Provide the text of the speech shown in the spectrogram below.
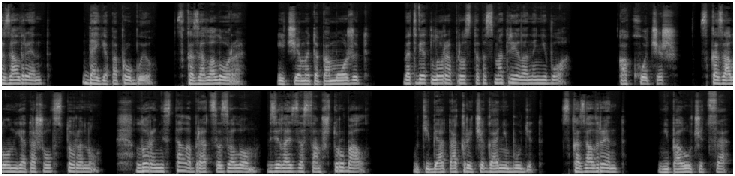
сказал Рент. «Дай я попробую», – сказала Лора. «И чем это поможет?» В ответ Лора просто посмотрела на него. «Как хочешь», – сказал он и отошел в сторону. Лора не стала браться за лом, взялась за сам штурвал. «У тебя так рычага не будет», – сказал Рент. «Не получится».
